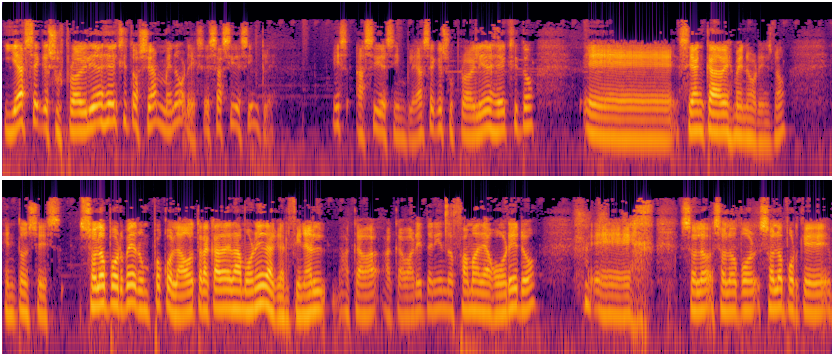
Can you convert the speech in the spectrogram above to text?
y hace que sus probabilidades de éxito sean menores. Es así de simple. Es así de simple. Hace que sus probabilidades de éxito eh, sean cada vez menores, ¿no? Entonces, solo por ver un poco la otra cara de la moneda, que al final acabaré teniendo fama de agorero, eh, solo, solo, solo porque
